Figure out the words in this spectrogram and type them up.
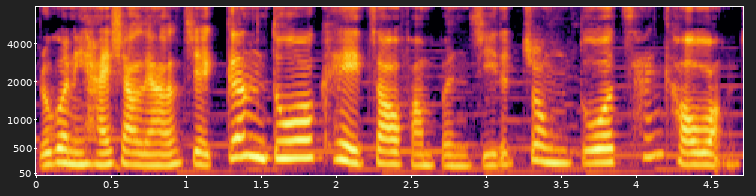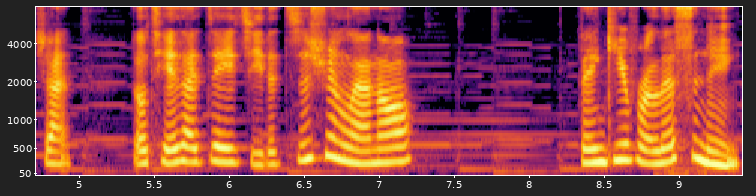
如果你还想了解更多，可以造访本集的众多参考网站，都贴在这一集的资讯栏哦。Thank you for listening。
